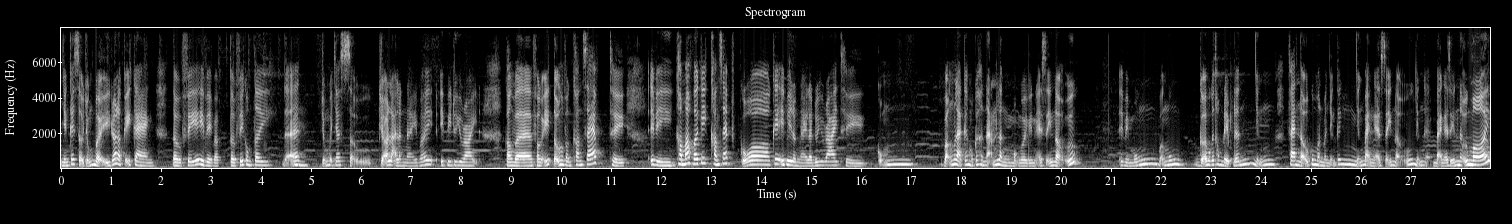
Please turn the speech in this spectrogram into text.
những cái sự chuẩn bị rất là kỹ càng từ phía Evie và từ phía công ty để Ừ chuẩn bị cho sự trở lại lần này với EP Do You Right. Còn về phần ý tưởng phần concept thì vì come up với cái concept của cái EP lần này là Do You Right thì cũng vẫn là cái một cái hình ảnh là một người nghệ sĩ nữ. Vì muốn, vẫn muốn gửi một cái thông điệp đến những fan nữ của mình và những cái, những bạn nghệ sĩ nữ, những bạn nghệ sĩ nữ mới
